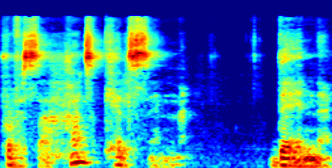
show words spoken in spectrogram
Professor Hans Kelsen, then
